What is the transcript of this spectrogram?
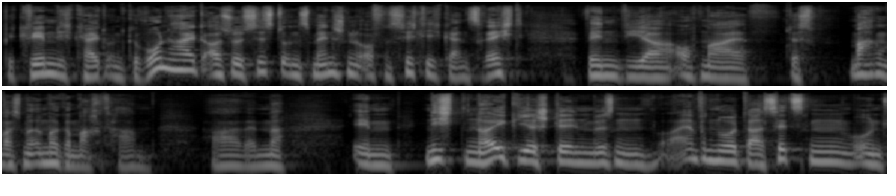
Bequemlichkeit und Gewohnheit, also es ist uns Menschen offensichtlich ganz recht, wenn wir auch mal das machen, was wir immer gemacht haben. Ja, wenn wir eben nicht Neugier stellen müssen, einfach nur da sitzen und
